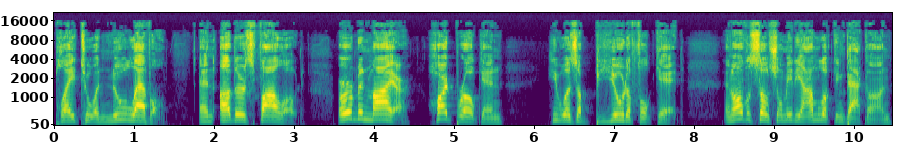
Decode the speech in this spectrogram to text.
play to a new level, and others followed. Urban Meyer, heartbroken. He was a beautiful kid. And all the social media I'm looking back on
